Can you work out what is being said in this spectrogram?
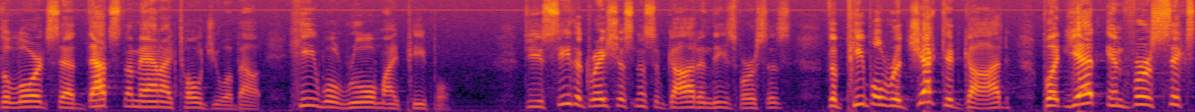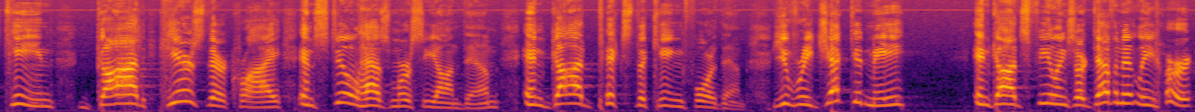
the Lord said, That's the man I told you about. He will rule my people. Do you see the graciousness of God in these verses? The people rejected God, but yet in verse 16, God hears their cry and still has mercy on them, and God picks the king for them. You've rejected me, and God's feelings are definitely hurt,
